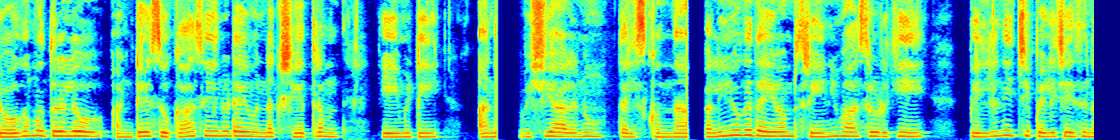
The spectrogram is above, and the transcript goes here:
యోగముద్రలో అంటే సుఖాసీనుడై ఉన్న క్షేత్రం ఏమిటి అనే విషయాలను తెలుసుకుందాం. కలియుగ దైవం శ్రీనివాసుడికి పిల్లనిచ్చి పెళ్ళి చేసిన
